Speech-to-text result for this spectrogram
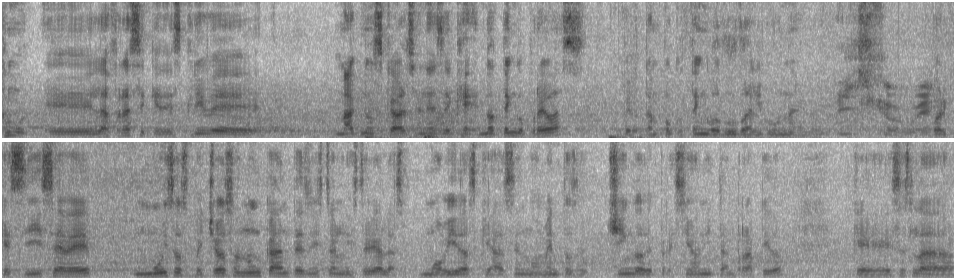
como eh, la frase que describe Magnus Carlsen es de que no tengo pruebas, pero tampoco tengo duda alguna, güey. Hijo, güey. Porque sí se ve muy sospechoso, nunca antes visto en la historia las movidas que hacen, momentos de chingo de presión y tan rápido, que esa es la,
